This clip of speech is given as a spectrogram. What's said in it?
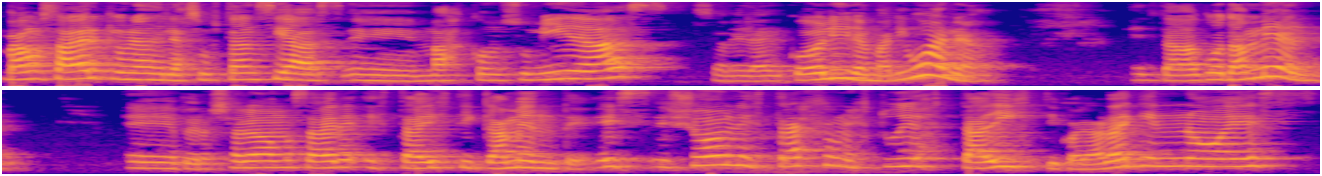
vamos a ver que una de las sustancias eh, más consumidas son el alcohol y la marihuana. El tabaco también. Eh, pero ya lo vamos a ver estadísticamente. Es, yo les traje un estudio estadístico. La verdad que no es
